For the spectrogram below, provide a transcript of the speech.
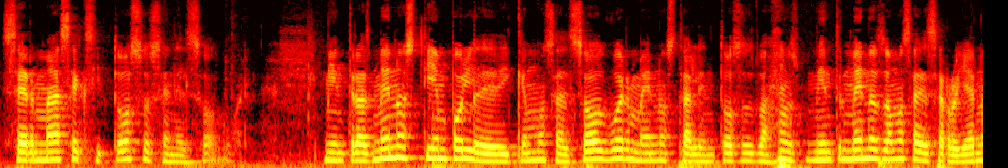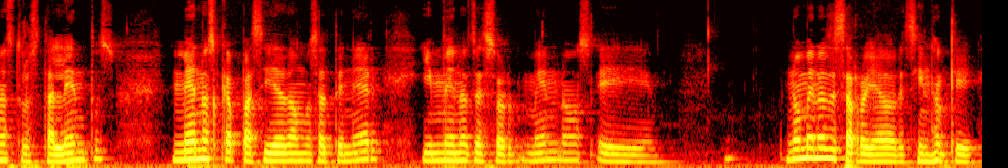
ser más exitosos en el software. Mientras menos tiempo le dediquemos al software, menos talentosos vamos, mientras menos vamos a desarrollar nuestros talentos, menos capacidad vamos a tener y menos, menos eh, no menos desarrolladores, sino que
